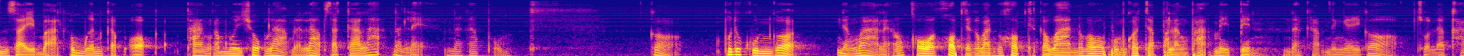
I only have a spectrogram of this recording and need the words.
นใส่บาทก็เหมือนกับออกทางอำนวยโชคลาภและลาบสักการะนั่นแหละนะครับผมก็พุทธคุณก็อย่างว่าแหละเอาเขาว่าครอบจักรวาลก็ครอบจักรวาลเนอะเพราะว่าผมก็จับพลังพระไม่เป็นนะครับยังไงก็ส่วนราคา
